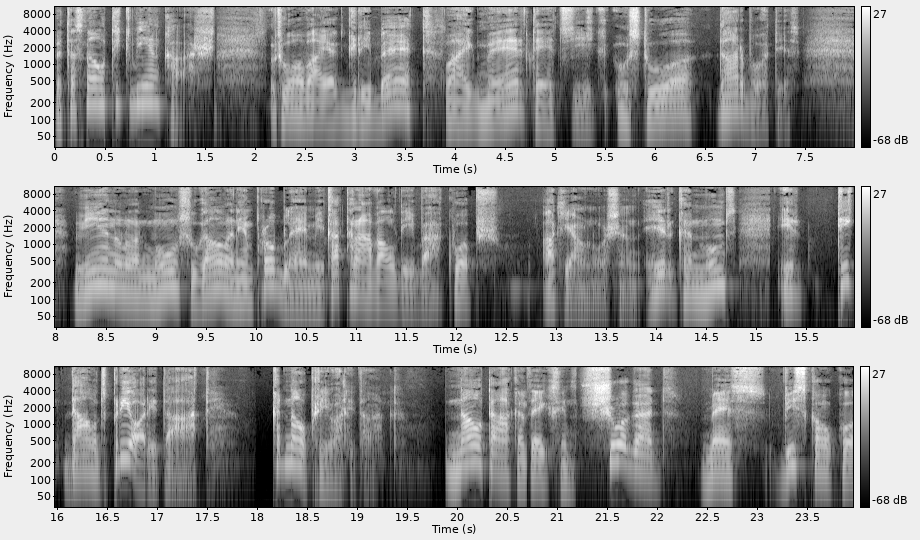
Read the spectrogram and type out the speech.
Bet tas nav tik vienkārši. To vajag gribēt, vajag mērķtiecīgi uz to darboties. Viena no mūsu galvenajām problēmām katrā valdībā kopš atjaunošana ir, ka mums ir tik daudz prioritāti, kad nav prioritāti. Nav tā, ka, teiksim, šogad mēs visu kaut ko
